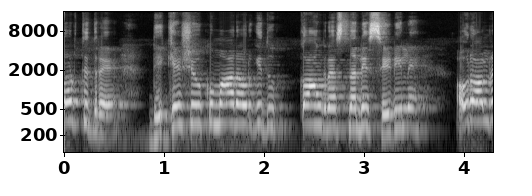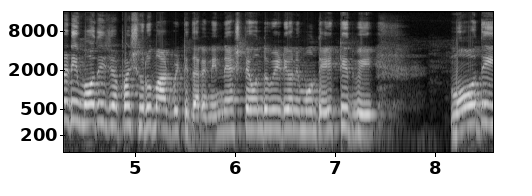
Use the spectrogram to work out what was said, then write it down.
ನೋಡ್ತಿದ್ರೆ ಡಿ ಕೆ ಶಿವಕುಮಾರ್ ಅವ್ರಿಗಿದು ಕಾಂಗ್ರೆಸ್ನಲ್ಲಿ ಸಿಡಿಲೆ. ಅವರು ಆಲ್ರೆಡಿ ಮೋದಿ ಜಪ ಶುರು ಮಾಡಿಬಿಟ್ಟಿದ್ದಾರೆ. ನಿನ್ನೆ ಅಷ್ಟೇ ಒಂದು ವಿಡಿಯೋ ನಿಮ್ಮ ಮುಂದೆ ಇಟ್ಟಿದ್ವಿ. ಮೋದಿ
